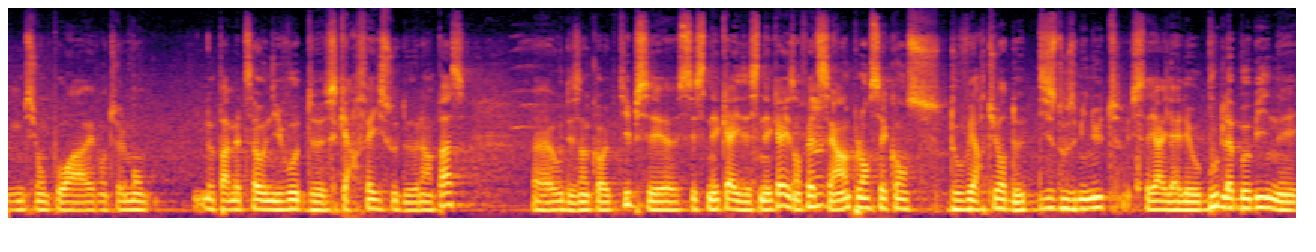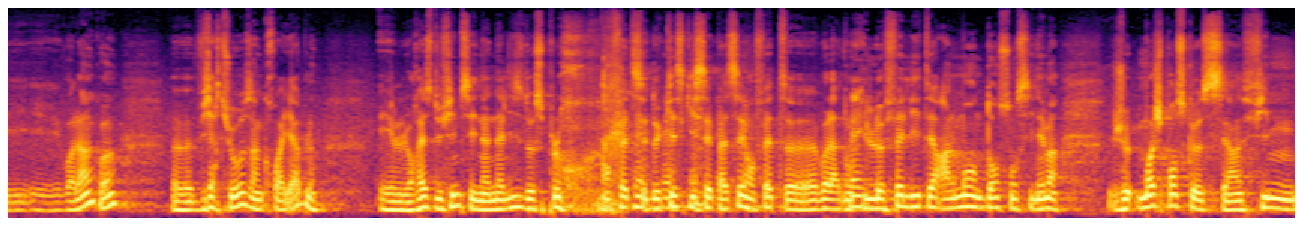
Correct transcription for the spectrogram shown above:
même si on pourra éventuellement ne pas mettre ça au niveau de Scarface ou de l'Impasse euh, ou des Incorruptibles, c'est c'est Snake Eyes. Et Snake Eyes, en fait, c'est un plan séquence d'ouverture de 10-12 minutes. C'est-à-dire, il allait au bout de la bobine et, et voilà quoi, Euh, virtuose, incroyable. Et le reste du film, c'est une analyse de ce plan. En fait, c'est de qu'est-ce qui s'est passé. En fait, euh, voilà. Donc, Oui. il le fait littéralement dans son cinéma. Je- moi, je pense que c'est un film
